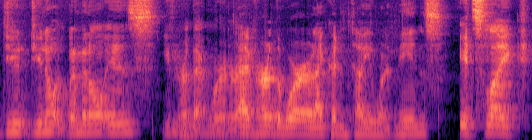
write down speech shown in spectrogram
do you do you know what liminal is? You've heard that word, right? I've heard the word. I couldn't tell you what it means. It's like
